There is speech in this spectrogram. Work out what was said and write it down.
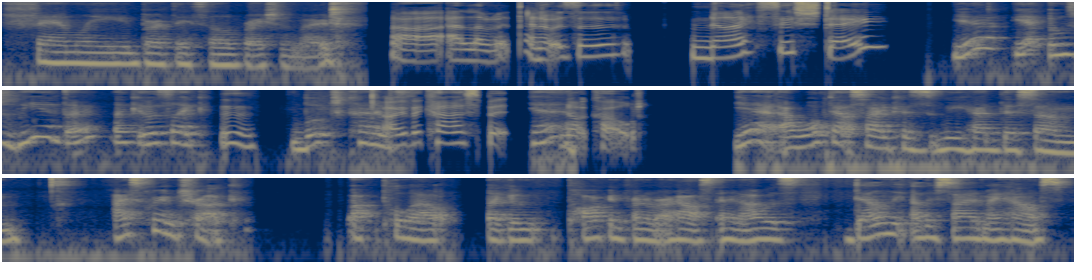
family birthday celebration mode. Ah, I love it. And it was a nice-ish day. Yeah, yeah. It was weird though. Like it was like Mm. looked kind of Overcast, but yeah, not cold. yeah. I walked outside because we had this um ice cream truck uh, pull out like and park in front of our house, and I was down the other side of my house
